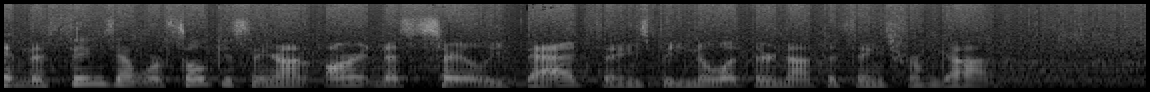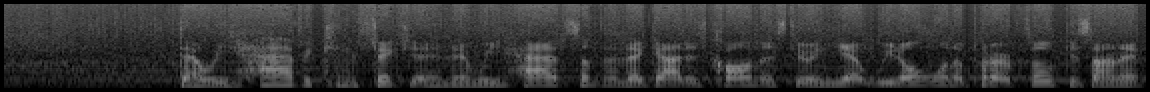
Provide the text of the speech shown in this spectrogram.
And the things that we're focusing on aren't necessarily bad things, but you know what? They're not the things from God. That we have a conviction and we have something that God is calling us to, and yet we don't want to put our focus on it.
